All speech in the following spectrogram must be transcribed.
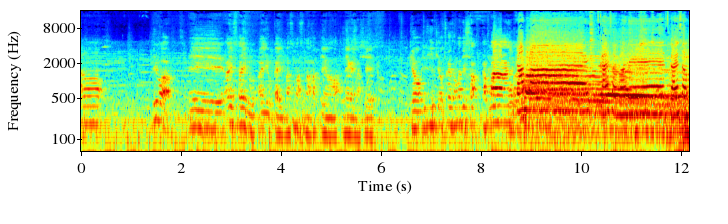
あのでは、えー、アイスタイル愛遊会ますますの発展を願いまして今日一日お疲れ様でした。乾杯。乾杯。お疲れ様です。お疲れ様.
